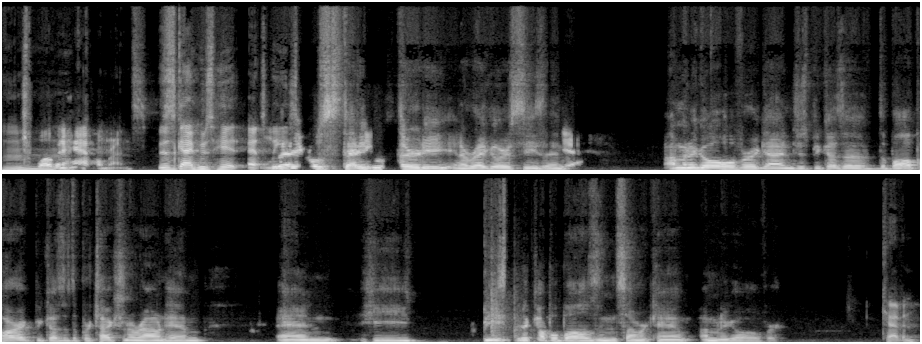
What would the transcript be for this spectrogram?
Mm. 12 and a half home runs. This is a guy who's hit at That least equals, that equals 30 in a regular season. Yeah. I'm going to go over again just because of the ballpark, because of the protection around him. And he beasted a couple balls in summer camp. I'm going to go over. Kevin.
